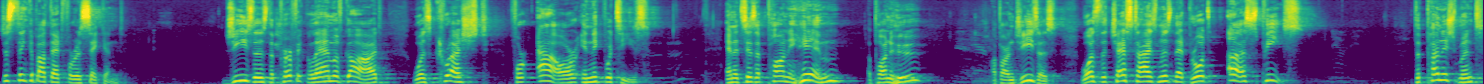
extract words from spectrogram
Just think about that for a second. Jesus, the perfect Lamb of God, was crushed for our iniquities. And it says, upon him, upon who? Upon Jesus was the chastisement that brought us peace. The punishment,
